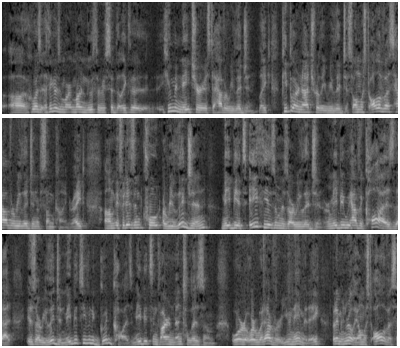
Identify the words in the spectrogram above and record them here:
uh, who was it? I think it was Martin Luther who said that like the human nature is to have a religion. Like people are naturally religious. Almost all of us have a religion of some kind, right? Um, if it isn't quote a religion, maybe it's atheism is our religion, or maybe we have a cause that is our religion. Maybe it's even a good cause. Maybe it's environmentalism or or whatever. You name it, eh? But I mean, really, almost all of us.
